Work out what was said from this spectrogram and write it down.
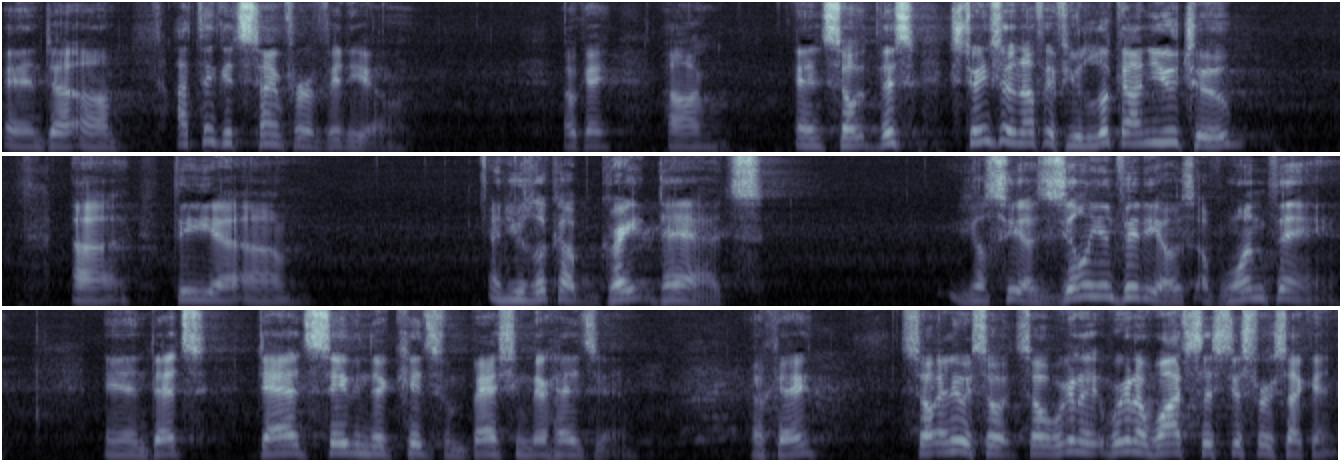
And uh, um, I think it's time for a video. Okay? Um, and so this, strangely enough, if you look on YouTube, uh, the, uh, um, and you look up great dads, you'll see a zillion videos of one thing, and that's dads saving their kids from bashing their heads in. Okay? So anyway, so, so we're gonna we're gonna watch this just for a second.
